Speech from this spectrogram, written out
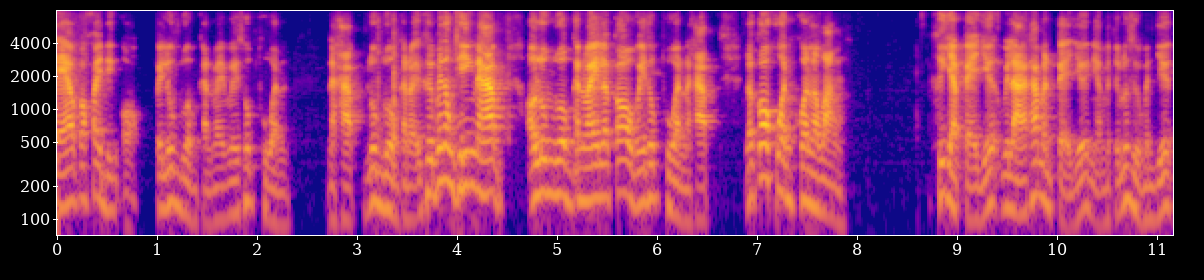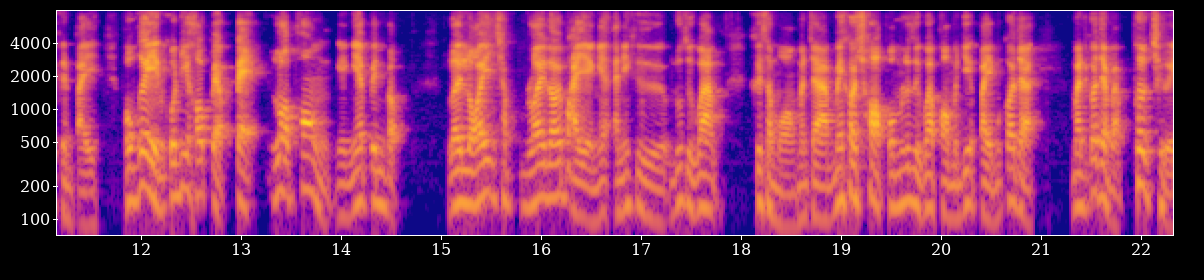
แล้วก็ค่อยดึงออกไปรวบรวมกันไว้ไว้ทบทวน นะครับรวบรวมกันไว้คือไม่ต้องทิ้งนะครับเอารวมรวมกันไว้แล้วก็ไว้ทบทวนนะครับ แล้วก็ควรควรระวัง คืออย่าแปะเยอะเวลาถ้ามันแปะเยอะเนี่ยมันจะรู้สึกมันเยอะเกินไป ผมก็เห็นคนที่เขาแปะแปะรอบห้องอย่างเงี้ยเป็นแบบร้อยร้อยร้อยร้อยใบอย่างเงี้ยอันนี้คือรู้สึกว่าคือสมองมันจะไม่ค่อยชอบผมรู้สึกว่าพอมันเยอะไปมันก็จะมันก็จะแบบเพิกเฉย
